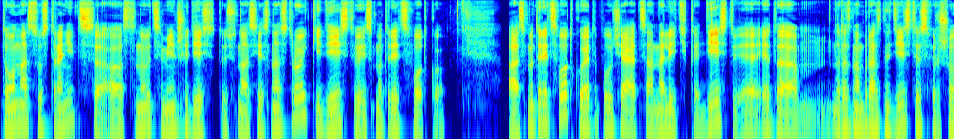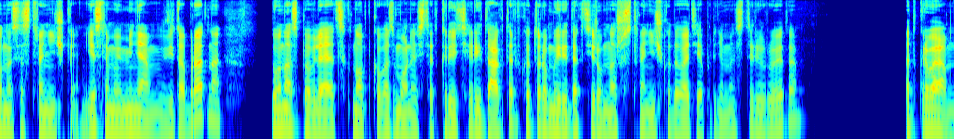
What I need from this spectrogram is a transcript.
то у нас у страниц э, становится меньше действий. То есть у нас есть настройки, действия и смотреть сводку. А смотреть сводку — это, получается, аналитика. Действия — это разнообразные действия, совершенные со страничкой. Если мы меняем вид обратно, то у нас появляется кнопка возможность открыть редактор, в котором мы редактируем нашу страничку. Давайте я продемонстрирую это. Открываем,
